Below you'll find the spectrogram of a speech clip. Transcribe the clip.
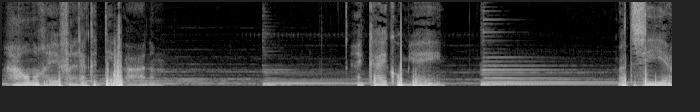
Haal nog even lekker diep adem en kijk om je heen. Wat zie je?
